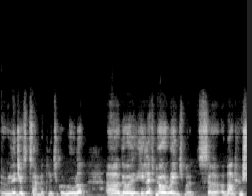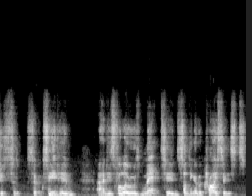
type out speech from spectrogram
a religious and a political ruler. Uh, were, he left no arrangements uh, about who should su- succeed him, and his followers met in something of a crisis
